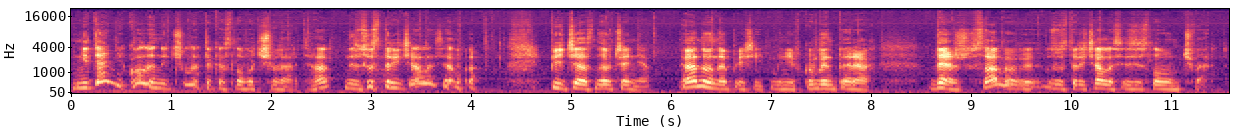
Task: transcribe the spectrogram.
Ніде ніколи не чули таке слово чверть, га? Не зустрічалося вам під час навчання? А ну напишіть мені в коментарях, де ж саме ви зустрічалися зі словом чверть.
